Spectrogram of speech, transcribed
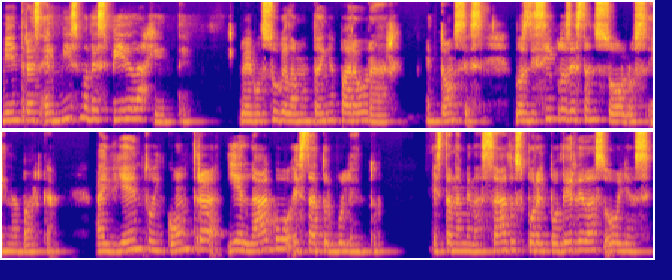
mientras él mismo despide a la gente. Luego sube a la montaña para orar. Entonces los discípulos están solos en la barca. Hay viento en contra y el lago está turbulento. Están amenazados por el poder de las ollas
